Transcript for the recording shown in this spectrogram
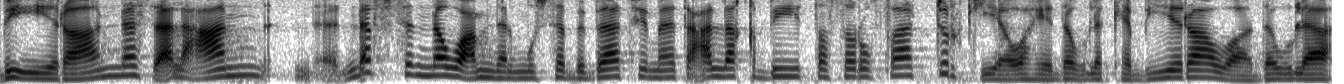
بإيران نسأل عن نفس النوع من المسببات فيما يتعلق بتصرفات تركيا وهي دولة كبيرة ودولة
